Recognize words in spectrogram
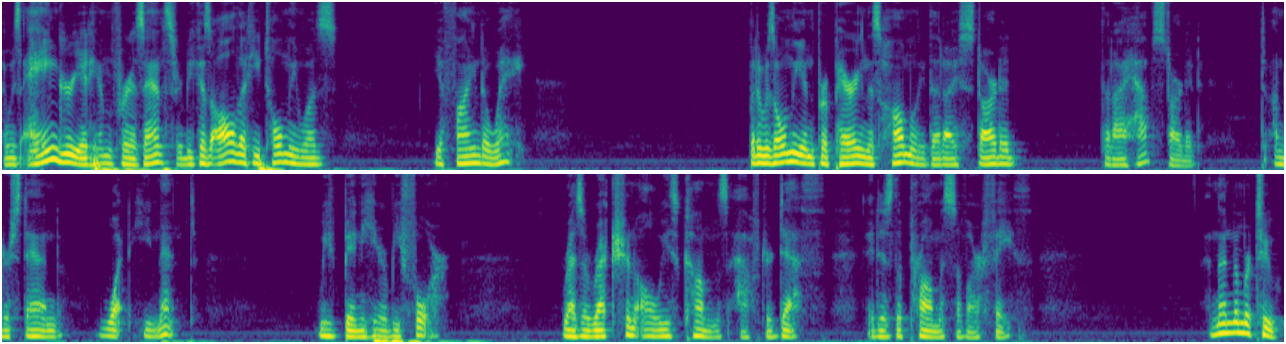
I was angry at him for his answer because all that he told me was, You find a way. But it was only in preparing this homily that I started, that I have started to understand what he meant. We've been here before. Resurrection always comes after death. It is the promise of our faith. And then number two,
